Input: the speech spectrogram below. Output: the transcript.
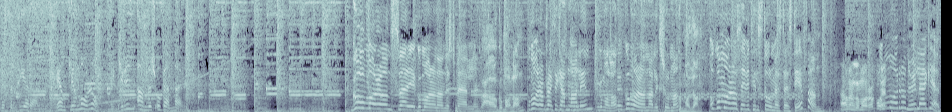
presenterar Äntligen morgon med Gry, Anders och vänner. Morgon, Sverige! God morgon, Anders Timell. Ja, god morgon. God morgon, praktikant Malin. God morgon. God morgon, Alex Schulman. God morgon. Och god morgon säger vi till stormästare Stefan. Ja, men god morgon på er. God morgon, hur är läget?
